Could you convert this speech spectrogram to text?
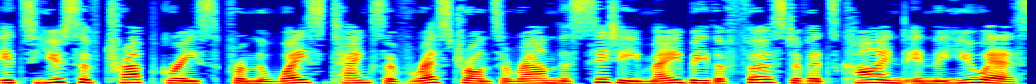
Its use of trap grease from the waste tanks of restaurants around the city may be the first of its kind in the U.S.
